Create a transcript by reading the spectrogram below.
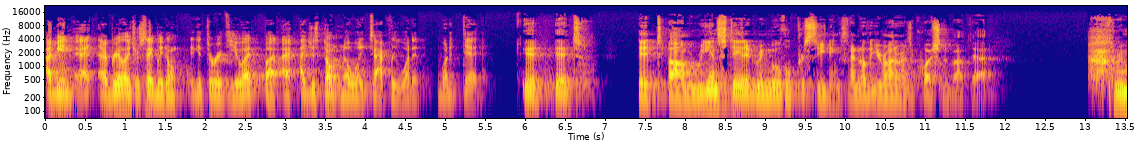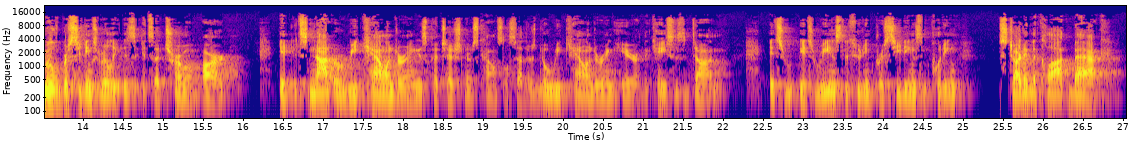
I mean, I, I realize you're saying we don't get to review it, but I, I just don't know exactly what it what it did. It, it, it um, reinstated removal proceedings, and I know that Your Honor has a question about that. The removal proceedings really is it's a term of art. It, it's not a recalendaring, as petitioner's counsel said. There's no recalendaring here. The case is done. It's, it's reinstituting proceedings and putting, starting the clock back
